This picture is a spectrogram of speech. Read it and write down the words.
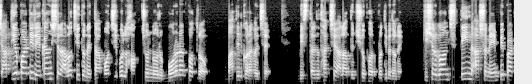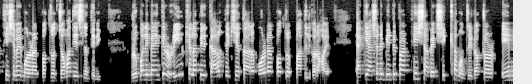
জাতীয় পার্টির একাংশের আলোচিত নেতা মজিবুল হক চুন্নুর মনোনয়নপত্র বাতিল করা হয়েছে। বিস্তারিত থাকছে আলাউদ্দিন শুভর প্রতিবেদনে। কিশোরগঞ্জ তিন আসনে এমপি প্রার্থী হিসেবে মনোনয়নপত্র জমা দিয়েছিলেন তিনি। রূপালী ব্যাংকের ঋণ খেলাপির কারণ দেখিয়ে তার মনোনয়নপত্র বাতিল করা হয়। একই আসনে বিএনপি প্রার্থী সাবেক শিক্ষামন্ত্রী ডক্টর এম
